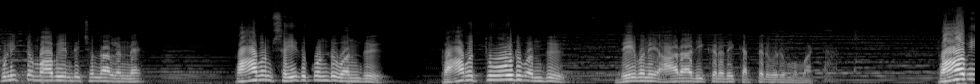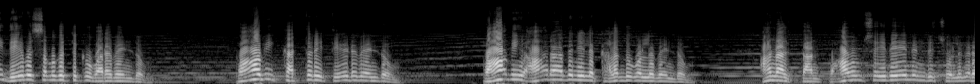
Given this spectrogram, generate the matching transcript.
புளித்த மாவு என்று சொன்னால் என்ன? பாவம் செய்து கொண்டு வந்து பாவத்தோடு வந்து தேவனை ஆராதிக்கிறதை கத்தர் விரும்ப மாட்டார். பாவி தேவ சமூகத்துக்கு வர வேண்டும். பாவி கத்தரை தேட வேண்டும். பாவி ஆராதனையில கலந்து கொள்ள வேண்டும். ஆனால் தான் பாவம் செய்தேன் என்று சொல்லுகிற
